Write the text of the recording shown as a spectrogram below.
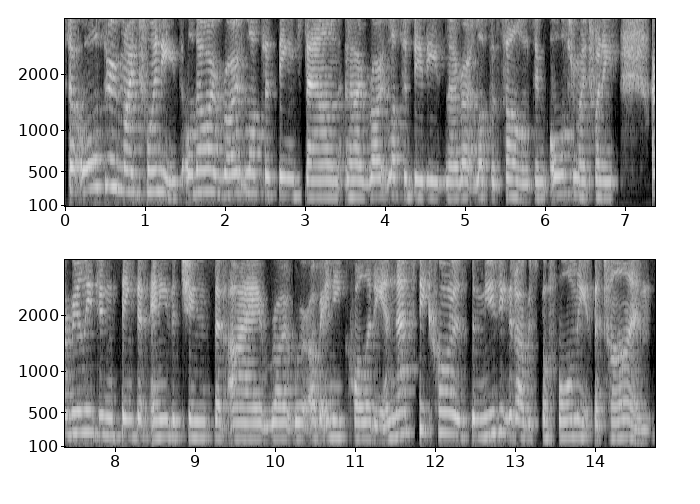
So all through my twenties, although I wrote lots of things down and I wrote lots of ditties and I wrote lots of songs, and all through my twenties, I really didn't think that any of the tunes that I wrote were of any quality, and that's because the music that I was performing at the time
